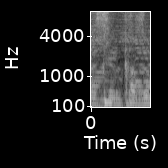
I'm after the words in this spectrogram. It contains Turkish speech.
karışın kazın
